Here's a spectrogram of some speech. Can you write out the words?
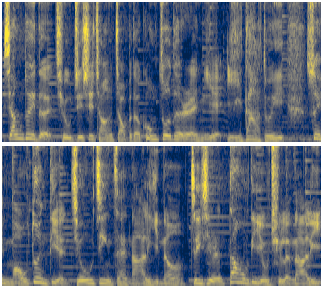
相对的，求职市场找不到工作的人也一大堆。所以矛盾点究竟在哪里呢？这些人到底又去了哪里？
